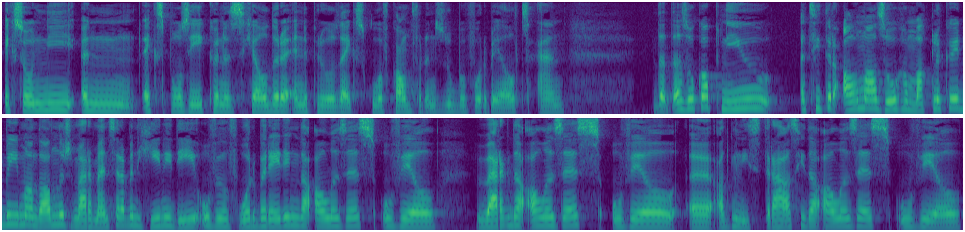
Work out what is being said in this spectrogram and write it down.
ik zou niet een exposé kunnen schilderen in de periode dat ik School of Conference doe, bijvoorbeeld. En dat, dat is ook opnieuw het ziet er allemaal zo gemakkelijk uit bij iemand anders, maar mensen hebben geen idee hoeveel voorbereiding dat alles is, hoeveel werk dat alles is, hoeveel uh, administratie dat alles is, hoeveel...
